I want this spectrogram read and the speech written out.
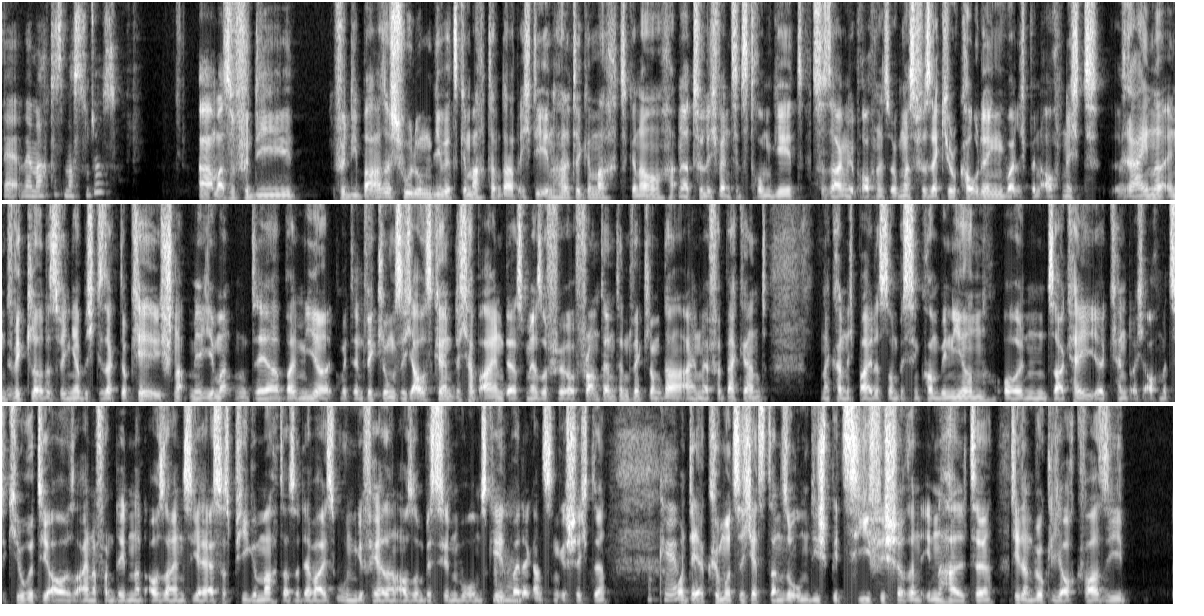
Wer, wer macht das? Machst du das? Ähm, also für die, für die Basisschulungen, die wir jetzt gemacht haben, da habe ich die Inhalte gemacht, genau. Natürlich, wenn es jetzt darum geht, zu sagen, wir brauchen jetzt irgendwas für Secure Coding, weil ich bin auch nicht reiner Entwickler, deswegen habe ich gesagt, okay, ich schnapp mir jemanden, der bei mir mit Entwicklung sich auskennt. Ich habe einen, der ist mehr so für Frontend-Entwicklung da, einen mehr für Backend. Und dann kann ich beides so ein bisschen kombinieren und sage, hey, ihr kennt euch auch mit Security aus. Einer von denen hat auch seinen CISSP gemacht, also der weiß ungefähr dann auch so ein bisschen, worum es geht mhm. bei der ganzen Geschichte. Okay. Und der kümmert sich jetzt dann so um die spezifischeren Inhalte, die dann wirklich auch quasi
